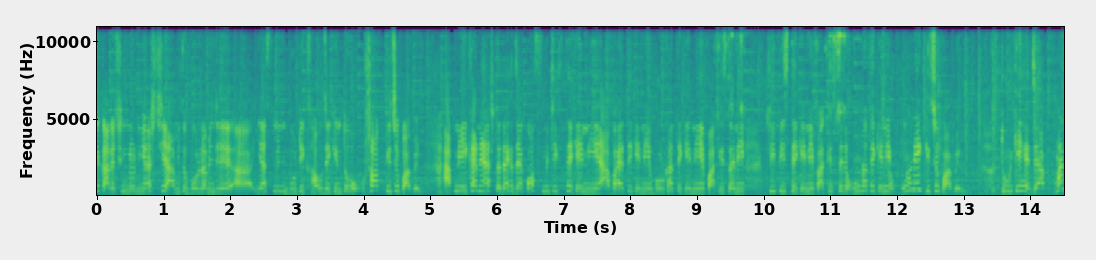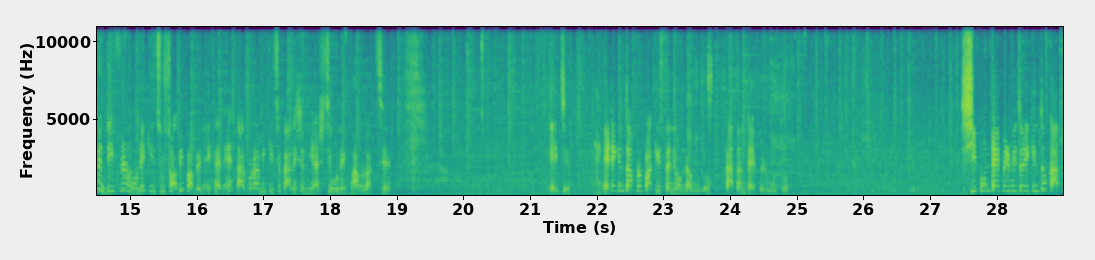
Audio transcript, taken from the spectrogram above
যে কালেকশনগুলো নিয়ে আসছি, আমি তো বললাম যে ইয়াসমিন বুটিক্স হাউসে কিন্তু সব কিছু পাবেন। আপনি এখানে আসতে দেখা যায় কসমেটিক্স থেকে নিয়ে আবায়া থেকে নিয়ে, বোরখা থেকে নিয়ে, পাকিস্তানি থ্রি থেকে নিয়ে, পাকিস্তানি উনা থেকে নিয়ে অনেক কিছু পাবেন। তুর্কি হেজাব মানে ডিফারেন্ট অনেক কিছু সবই পাবেন এখানে। তারপর আমি কিছু কালেকশন নিয়ে আসছি, অনেক ভালো লাগছে। এই যে। এটা কিন্তু আপনার পাকিস্তানি ওড়নাগুলো, কাতান টাইপের মতো। শিপন টাইপের ভিতরে কিন্তু কাজ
